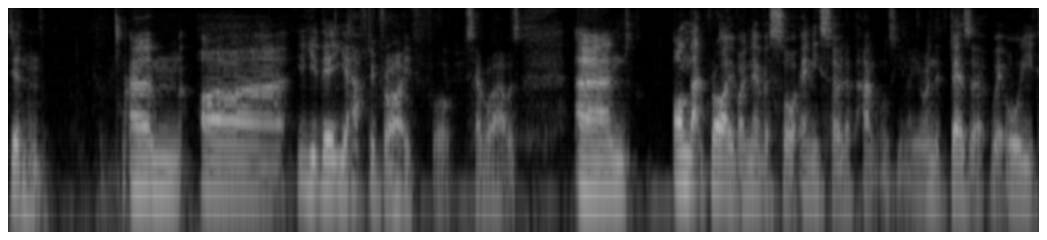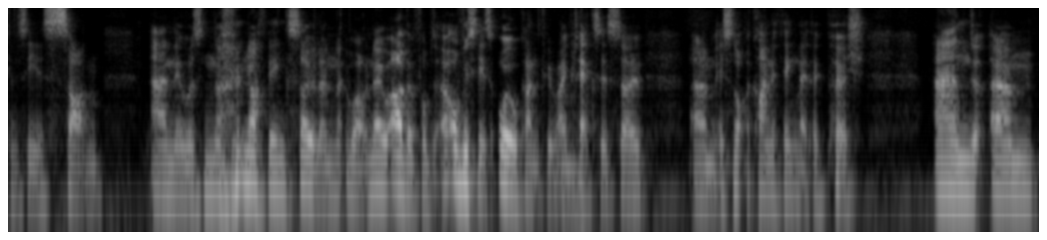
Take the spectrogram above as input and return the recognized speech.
didn't. Um, uh, you, you have to drive for several hours, and on that drive, I never saw any solar panels. You know, you're in the desert where all you can see is sun, and there was no nothing solar. No, well, no other forms. Obviously, it's oil country, right, mm. Texas. So um, it's not the kind of thing that they push. And um,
